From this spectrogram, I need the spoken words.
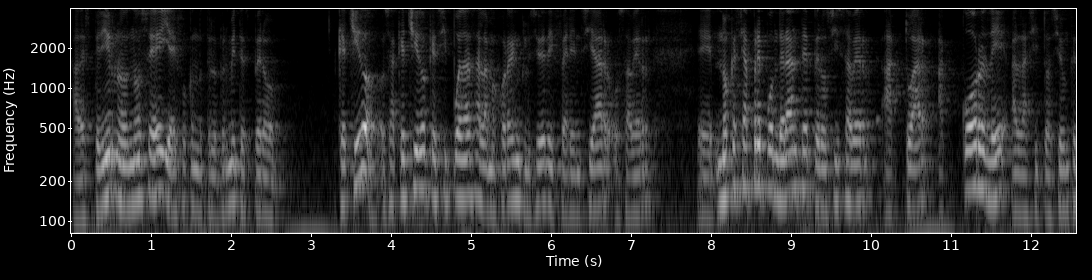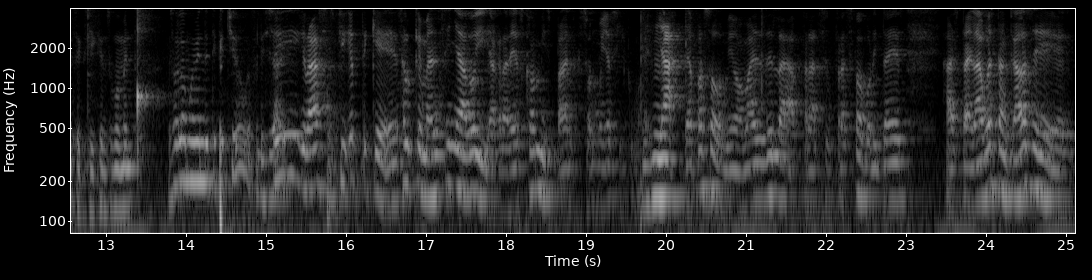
a despedirnos, no sé, y ahí fue cuando te lo permites, pero qué chido, o sea, qué chido que sí puedas a lo mejor inclusive diferenciar o saber, eh, no que sea preponderante, pero sí saber actuar acorde a la situación que se exige en su momento. Eso habla muy bien de ti, qué chido, güey. Felicidades. Sí, gracias. Fíjate que es algo que me ha enseñado y agradezco a mis padres que son muy así, como, ya, ya pasó. Mi mamá es de la frase, frase favorita es, hasta el agua estancada se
